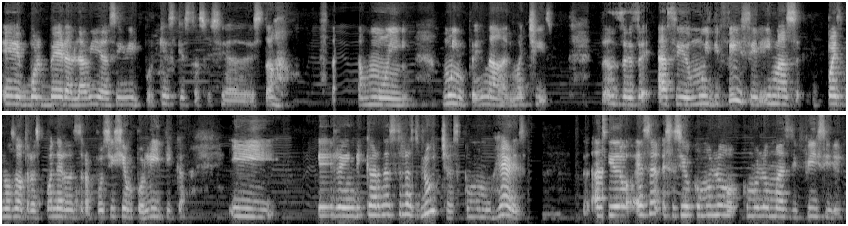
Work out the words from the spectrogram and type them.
eh, volver a la vida civil, porque es que esta sociedad está, muy, muy impregnada del machismo. Entonces eh, ha sido muy difícil y más pues nosotras poner nuestra posición política y, y reivindicar nuestras luchas como mujeres. Ha sido, ese, ese ha sido como lo, como lo más difícil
